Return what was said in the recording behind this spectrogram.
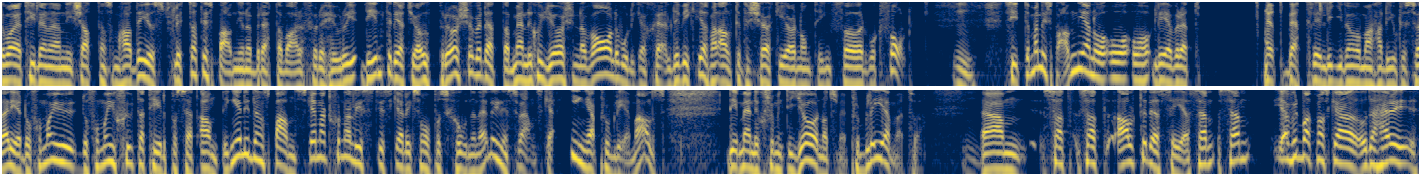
Det var jag tydligen en i chatten som hade just flyttat till Spanien och berättat varför och hur. Och det är inte det att jag upprörs över detta. Människor gör sina val av olika skäl. Det är viktigt att man alltid försöker göra någonting för vårt folk. Sitter man i Spanien och, och, och lever ett ett bättre liv än vad man hade gjort i Sverige, då får man ju, då får man ju skjuta till på sätt antingen i den spanska nationalistiska liksom, oppositionen eller i den svenska. Inga problem alls. Det är människor som inte gör något som är problemet. Va? Um, så, att, så att allt det där ser jag. Sen, sen, jag vill bara att man ska, och det här är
